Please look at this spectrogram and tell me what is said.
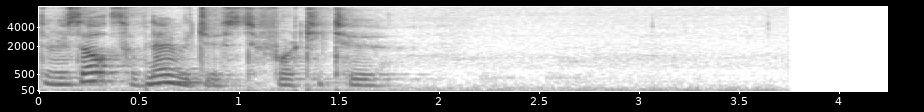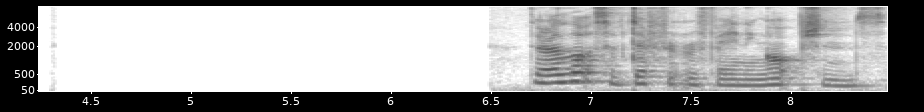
The results have now reduced to 42. There are lots of different refining options.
